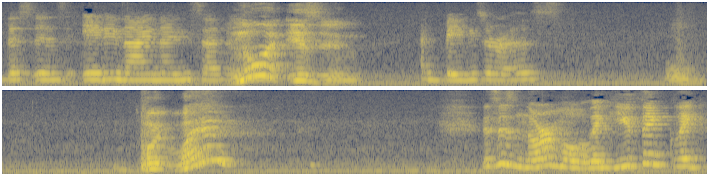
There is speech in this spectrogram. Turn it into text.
This is eighty nine ninety seven. No, it isn't. And Babies R Us. Oh. But what? This is normal. Like you think like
